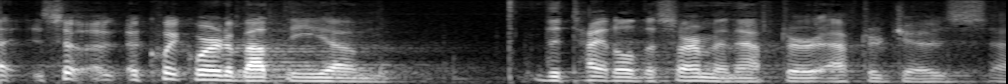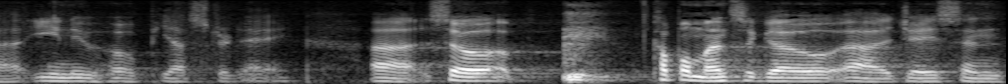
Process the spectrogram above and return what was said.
Uh, so, a, a, quick word about the, um, the title of the sermon after, after Joe's uh, E New Hope yesterday. Uh, so, a couple months ago, uh, Jason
